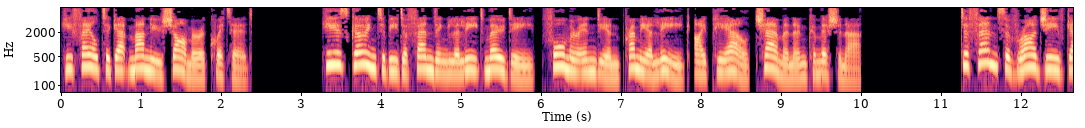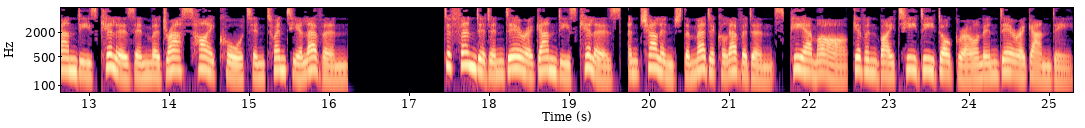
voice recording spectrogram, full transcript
he failed to get Manu Sharma acquitted. He is going to be defending Lalit Modi, former Indian Premier League IPL chairman and commissioner. Defense of Rajiv Gandhi's killers in Madras High Court in 2011 defended Indira Gandhi's killers, and challenged the medical evidence PMR given by T. D. Dogra on Indira Gandhi.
